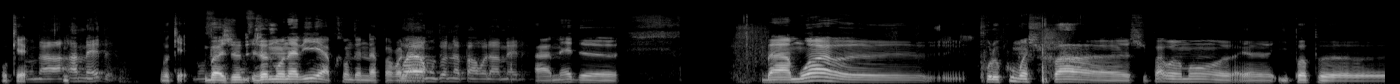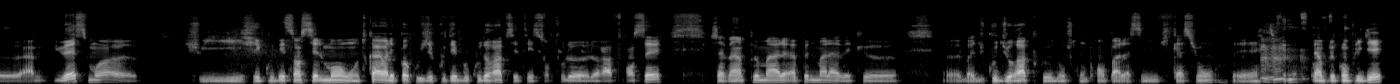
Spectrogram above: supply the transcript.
Ok. On a Ahmed. Ok. bah, je, donne mon avis et après on donne la parole ouais, à. on donne la parole à Ahmed. Ahmed. Euh, bah moi, euh, pour le coup, moi je suis pas, euh, je suis pas vraiment hip-hop US. Moi, j'écoute essentiellement, ou en tout cas à l'époque où j'écoutais beaucoup de rap, c'était surtout le, rap français. J'avais un peu mal, un peu de mal avec euh, euh, bah, du coup du rap dont je comprends pas la signification. Mhm. C'était un peu compliqué,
